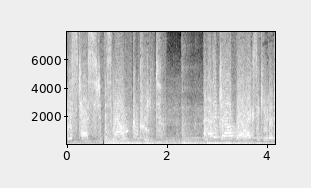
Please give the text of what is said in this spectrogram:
This test is now complete. Another job well executed.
